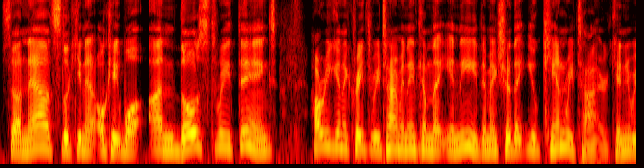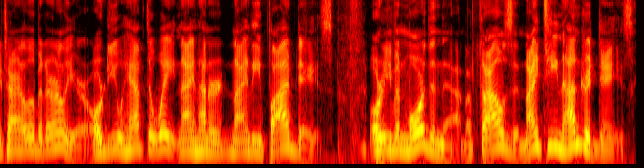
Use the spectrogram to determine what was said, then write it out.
So now it's looking at okay, well, on those three things, how are you going to create the retirement income that you need to make sure that you can retire? Can you retire a little bit earlier, or do you have to wait 995 days, or even more than that, a thousand, 1900 days?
